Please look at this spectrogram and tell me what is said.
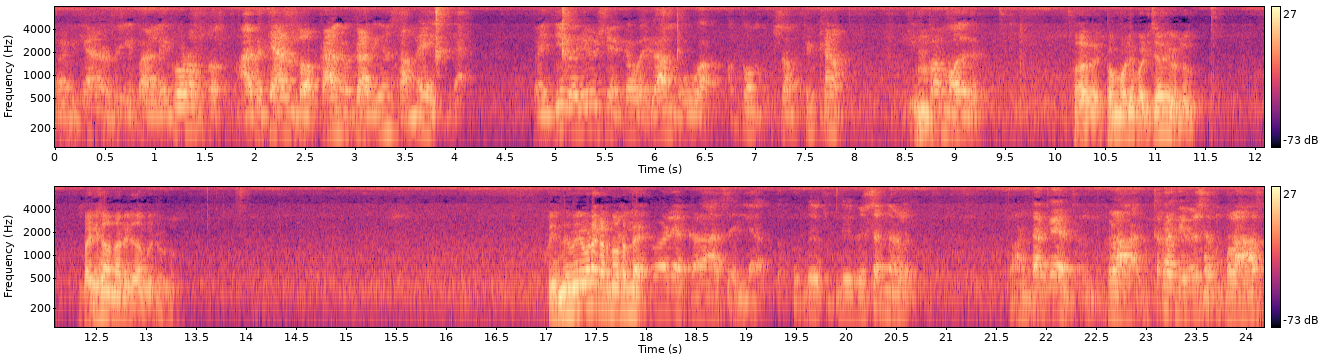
പഠിക്കാനുണ്ട്. ഈ പള്ളിക്കൂടൊക്കെ അടയ്ക്കാനും തുറക്കാനും ഒക്കെ അധികം സമയമില്ല. വലിയ പരീക്ഷയൊക്കെ വരാൻ പോവാ. അപ്പം ശ്രദ്ധിക്കണം. ഇപ്പം മുതൽ. അതെ ഇപ്പം മോളെ പഠിച്ചാലേ ഉള്ളൂ. പരീക്ഷ നന്നായിട്ട് എഴുതാൻ പറ്റുള്ളൂ. പിന്നെ ഇവർ ഇവിടെ കിടന്നോട്ടല്ലേ? ഇവിടെ ക്ലാസ് ഇല്ല. ദിവസങ്ങൾ പണ്ടൊക്കെ ഇത്ര ദിവസം ക്ലാസ്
